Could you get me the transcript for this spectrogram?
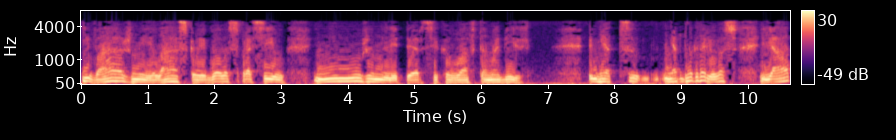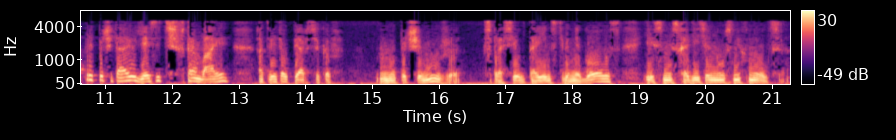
и важный и ласковый голос спросил, не нужен ли Персикову автомобиль. «Нет, нет, благодарю вас. Я предпочитаю ездить в трамвае», — ответил Персиков. «Ну почему же?» — спросил таинственный голос и снисходительно усмехнулся.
